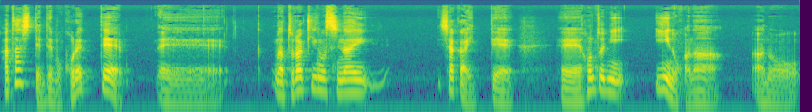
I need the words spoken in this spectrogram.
果たしてでもこれって、えーまあ、トラッキングをしない社会って、えー本当にいいのかな、あの、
